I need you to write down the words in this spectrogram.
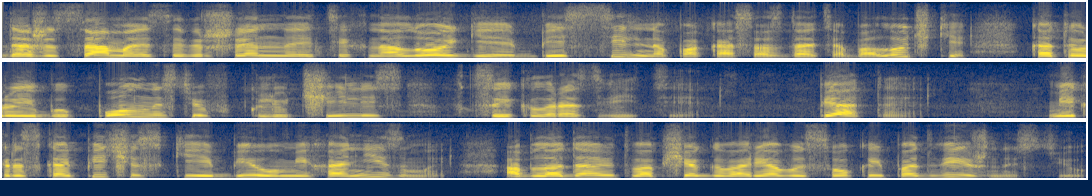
Даже самая совершенная технология бессильна пока создать оболочки, которые бы полностью включились в цикл развития. Пятое. Микроскопические биомеханизмы обладают, вообще говоря, высокой подвижностью,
